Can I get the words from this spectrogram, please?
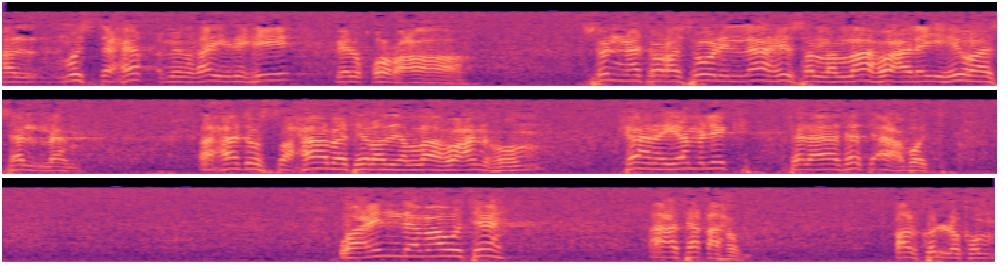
المستحق من غيره بالقرعة سنة رسول الله صلى الله عليه وسلم. أحد الصحابة رضي الله عنهم كان يملك ثلاثة أعبد. وعند موته أعتقهم. قال كلكم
